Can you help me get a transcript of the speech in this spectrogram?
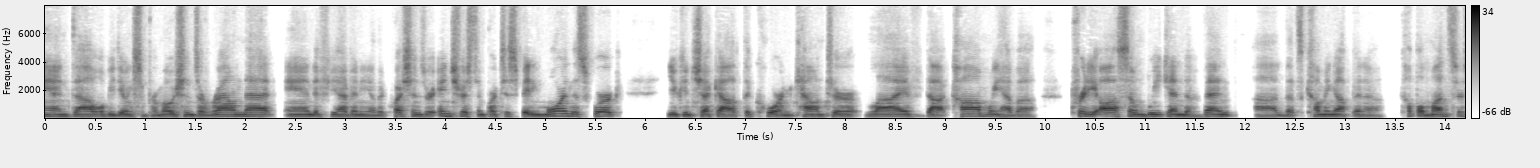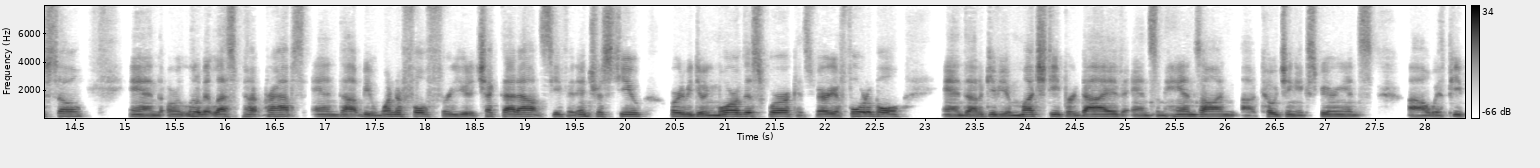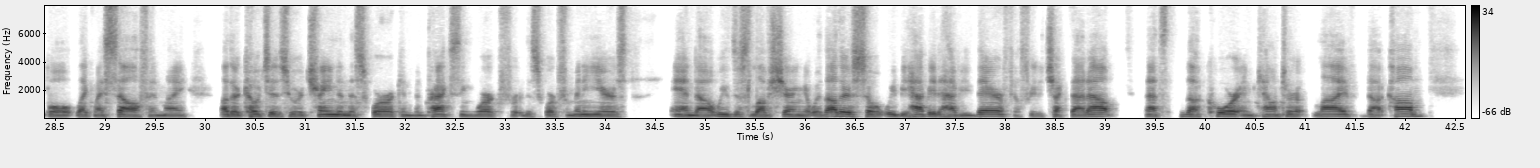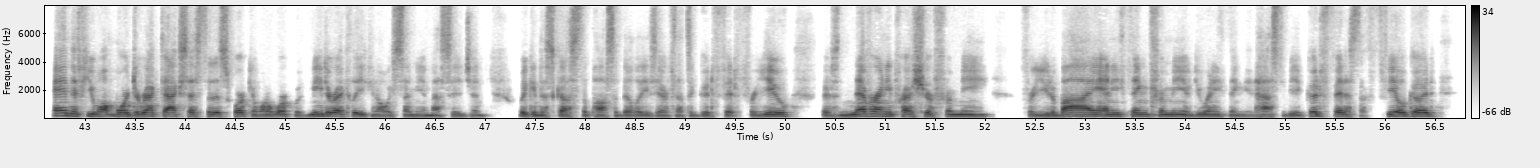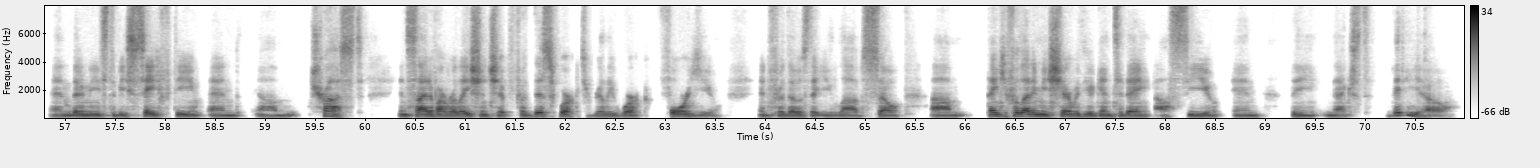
And uh, we'll be doing some promotions around that. And if you have any other questions or interest in participating more in this work, you can check out the core encounter live.com. We have a pretty awesome weekend event uh, that's coming up in a couple months or so and or a little bit less perhaps and uh, it'd be wonderful for you to check that out and see if it interests you we're going to be doing more of this work it's very affordable and that'll give you a much deeper dive and some hands-on uh, coaching experience uh, with people like myself and my other coaches who are trained in this work and been practicing work for this work for many years. And uh, we just love sharing it with others. So we'd be happy to have you there. Feel free to check that out. That's thecoreencounterlive.com and if you want more direct access to this work and want to work with me directly, you can always send me a message and we can discuss the possibilities there if that's a good fit for you. There's never any pressure from me for you to buy anything from me or do anything. It has to be a good fit, it has to feel good, and there needs to be safety and um, trust inside of our relationship for this work to really work for you and for those that you love. So, um, thank you for letting me share with you again today. I'll see you in the next video.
